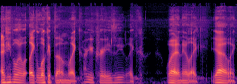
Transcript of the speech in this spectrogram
and people are like look at them like are you crazy like what and they're like yeah like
